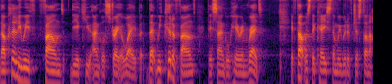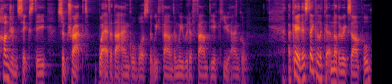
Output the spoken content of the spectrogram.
Now clearly we've found the acute angle straight away but that we could have found this angle here in red. If that was the case, then we would have just done 160, subtract whatever that angle was that we found, and we would have found the acute angle. Okay, let's take a look at another example.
